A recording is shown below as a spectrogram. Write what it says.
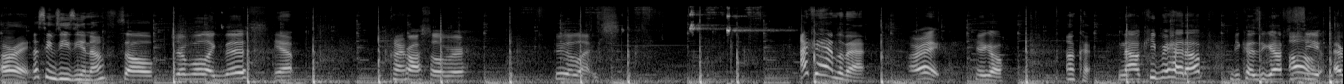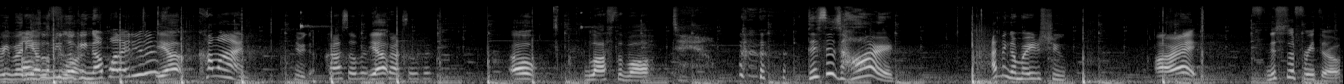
All right. That seems easy enough. So dribble like this. Yep. Okay. Crossover through the legs. I can handle that. All right, here you go. Okay. Now keep your head up because you have to oh. see everybody oh, on the floor. be looking up while I do this? Yep. Come on. Here we go. Crossover. Yep. Crossover. Oh, lost the ball. Damn. this is hard. I think I'm ready to shoot. All right. This is a free throw.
